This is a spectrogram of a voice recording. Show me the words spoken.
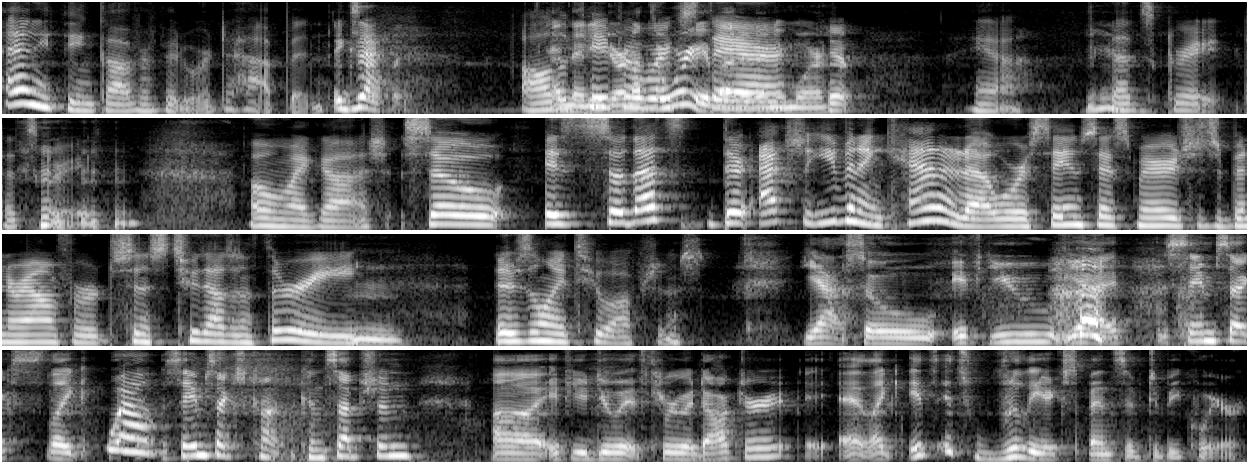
anything, God forbid, were to happen. exactly. All And the then you don't have to paperwork's worry about it there. anymore. Yep. Yeah, that's great. That's great. oh my gosh. So is so that's there actually even in Canada where same-sex marriage has been around for since 2003. Mm. There's only two options. Yeah. So if you yeah same sex like Well- same sex con- conception, uh, if you do it through a doctor, eh, like it's it's really expensive to be queer.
